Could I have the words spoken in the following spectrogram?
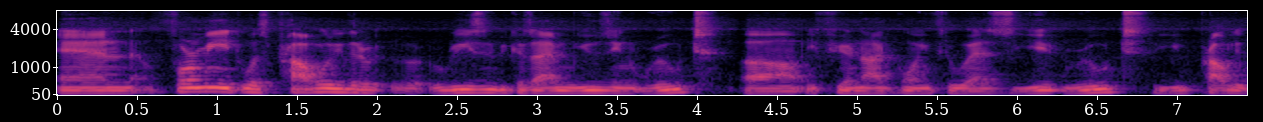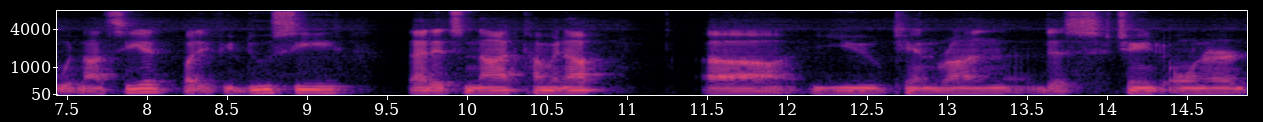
and for me, it was probably the reason because I'm using root. Uh, if you're not going through as root, you probably would not see it. But if you do see that it's not coming up, uh, you can run this change owner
